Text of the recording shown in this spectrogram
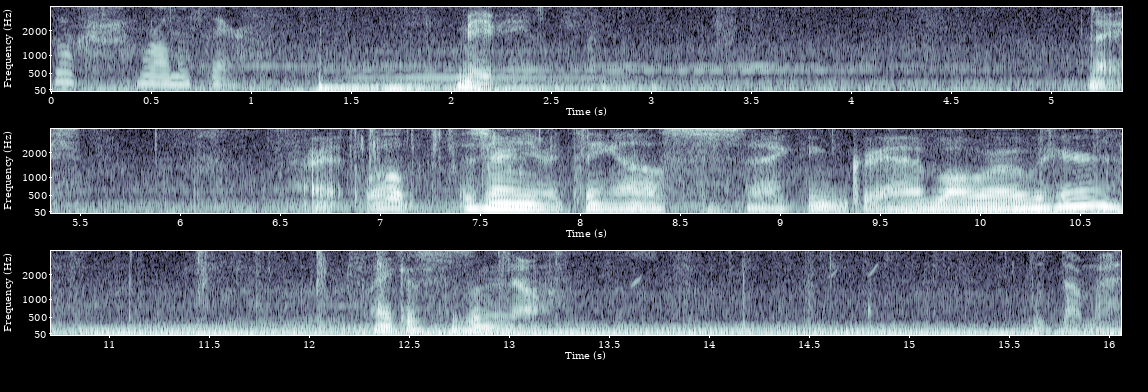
Look, we're almost there. Maybe. Is there anything else I can grab while we're over here? I guess this is a no. Puta madre.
